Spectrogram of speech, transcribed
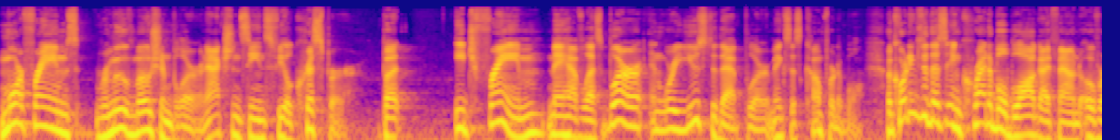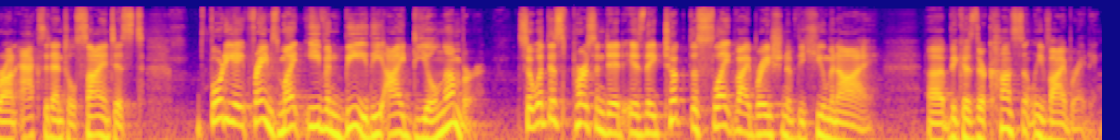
More frames remove motion blur, and action scenes feel crisper. But each frame may have less blur, and we're used to that blur. It makes us comfortable. According to this incredible blog I found over on Accidental Scientists, 48 frames might even be the ideal number. So what this person did is they took the slight vibration of the human eye, uh, because they're constantly vibrating,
